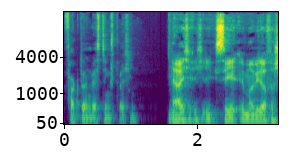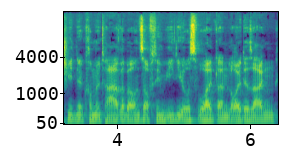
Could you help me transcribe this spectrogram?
Faktor Investing sprechen. Ja, ich, ich, ich sehe immer wieder verschiedene Kommentare bei uns auf den Videos, wo halt dann Leute sagen,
